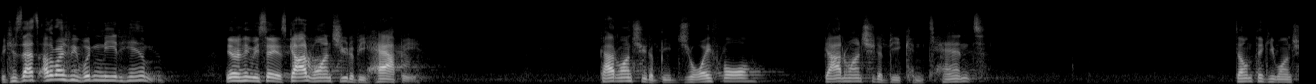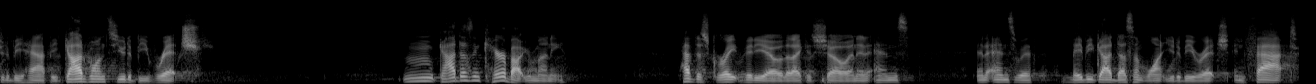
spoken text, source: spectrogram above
Because that's otherwise we wouldn't need him. The other thing we say is God wants you to be happy. God wants you to be joyful. God wants you to be content. Don't think he wants you to be happy. God wants you to be rich. Mm, God doesn't care about your money. Have this great video that I could show, and it ends, and it ends with maybe God doesn't want you to be rich. In fact,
